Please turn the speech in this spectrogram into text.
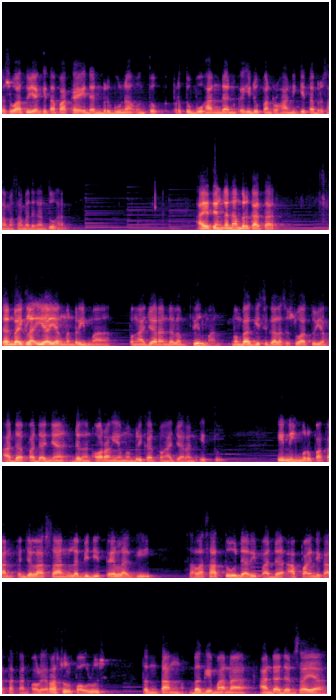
Sesuatu yang kita pakai dan berguna untuk pertumbuhan dan kehidupan rohani kita bersama-sama dengan Tuhan. Ayat yang keenam berkata, Dan baiklah ia yang menerima pengajaran dalam firman, membagi segala sesuatu yang ada padanya dengan orang yang memberikan pengajaran itu. Ini merupakan penjelasan lebih detail lagi salah satu daripada apa yang dikatakan oleh Rasul Paulus tentang bagaimana Anda dan saya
